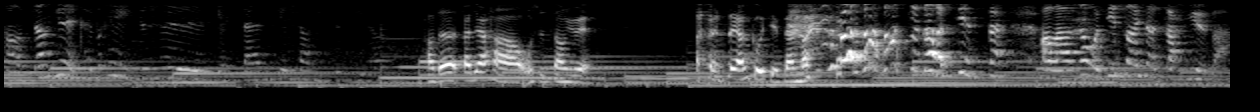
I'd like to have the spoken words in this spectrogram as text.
好，张悦，可不可以就是简单介绍你自己呢？好的，大家好，我是张悦。这样够简单吗？真的很简单。好了，那我介绍一下张悦吧。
